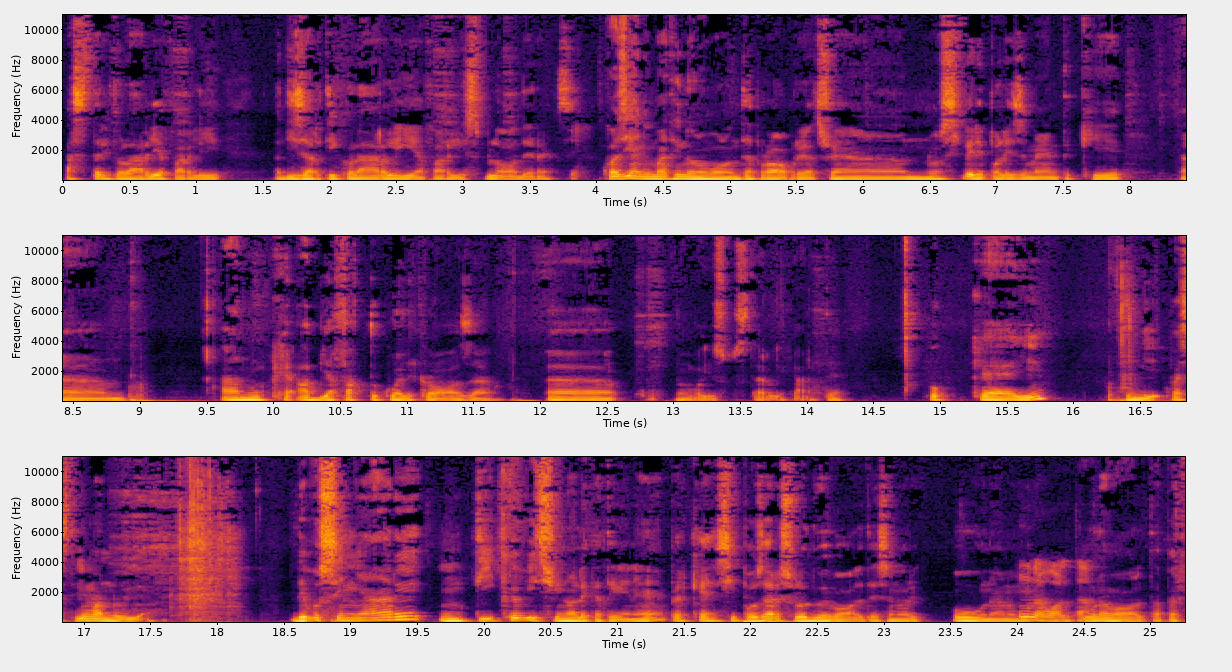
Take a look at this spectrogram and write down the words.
a stritolarli, a farli, a disarticolarli e a farli esplodere sì. quasi animati da una volontà propria, cioè non si vede palesemente che ehm, Anuk abbia fatto qualcosa. Eh, non voglio spostare le carte. Ok, quindi questi li mando via. Devo segnare un tick vicino alle catene perché si può usare solo due volte, se non ric- o una, non- Una volta. Una volta, per-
